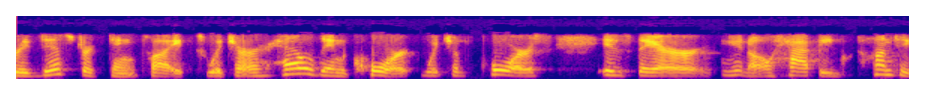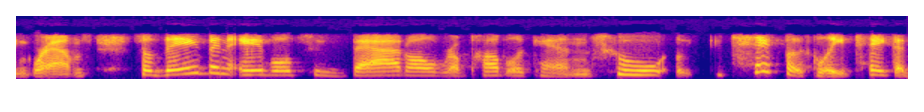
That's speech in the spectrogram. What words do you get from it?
redistricting fights, which are held in court, which of course is their, you know, happy hunting grounds. So they've been able to battle Republicans who typically take a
